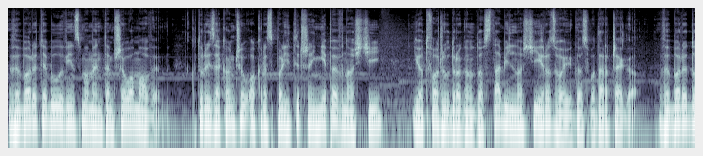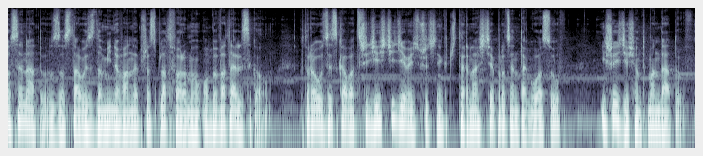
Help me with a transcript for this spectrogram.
Wybory te były więc momentem przełomowym, który zakończył okres politycznej niepewności i otworzył drogę do stabilności i rozwoju gospodarczego. Wybory do Senatu zostały zdominowane przez Platformę Obywatelską, która uzyskała 39,14% głosów i 60 mandatów.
